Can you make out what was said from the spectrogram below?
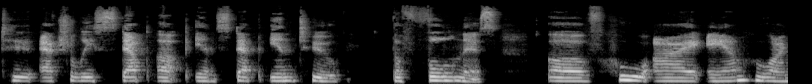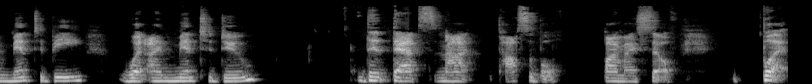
to actually step up and step into the fullness of who I am, who I'm meant to be, what I'm meant to do, that that's not possible by myself. But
